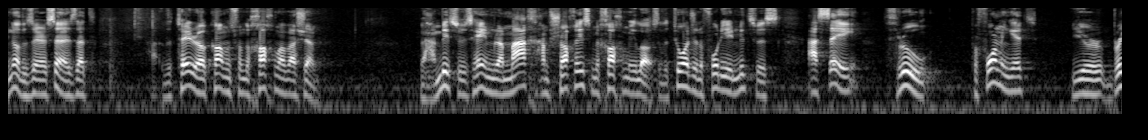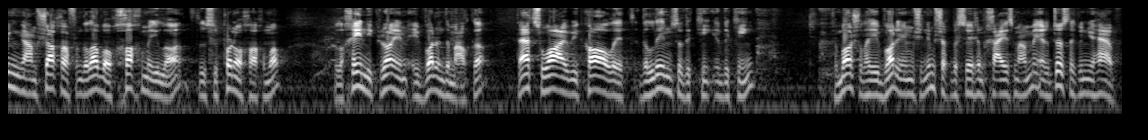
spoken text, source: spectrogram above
know the Zera says that the Torah comes from the Chachma of Hashem. So the 248 mitzvahs, I say, through performing it, you're bringing Amshachah from the level of Chachma Ilah, the supernal Chachma. That's why we call it the limbs of the king. Of the king. Just like when you have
